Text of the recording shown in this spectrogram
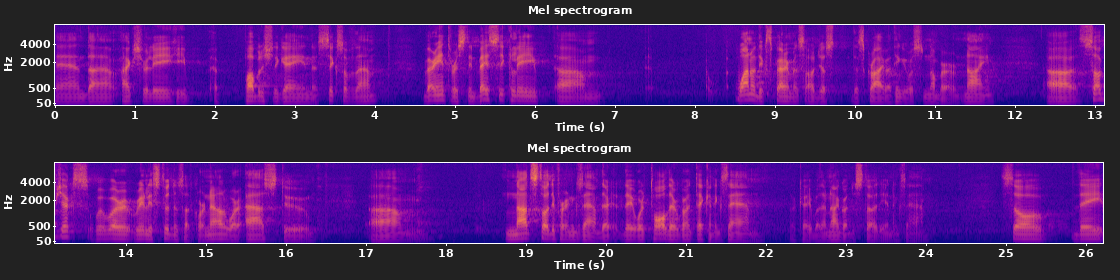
and uh, actually he uh, published again uh, six of them. Very interesting. Basically, um, one of the experiments I'll just describe, I think it was number nine. Uh, subjects who were really students at Cornell were asked to um, not study for an exam. They, they were told they were going to take an exam, okay, but they're not going to study an exam. So they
